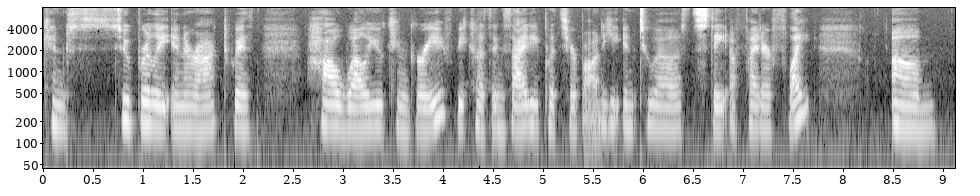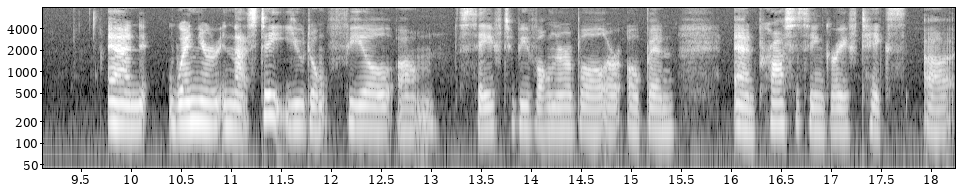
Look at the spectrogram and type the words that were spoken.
can superly interact with how well you can grieve because anxiety puts your body into a state of fight or flight. Um, and when you're in that state, you don't feel um, safe to be vulnerable or open. And processing grief takes uh,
